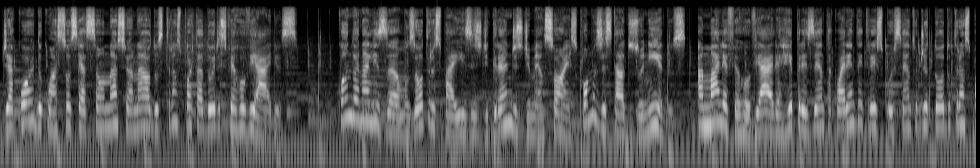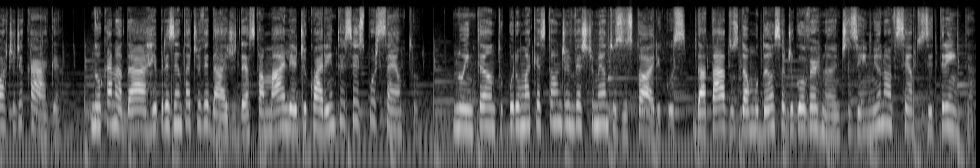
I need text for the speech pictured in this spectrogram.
de acordo com a Associação Nacional dos Transportadores Ferroviários. Quando analisamos outros países de grandes dimensões, como os Estados Unidos, a malha ferroviária representa 43% de todo o transporte de carga. No Canadá, a representatividade desta malha é de 46%. No entanto, por uma questão de investimentos históricos, datados da mudança de governantes em 1930,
